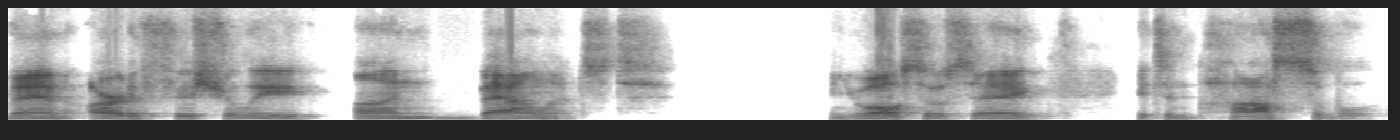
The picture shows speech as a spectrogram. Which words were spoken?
than artificially unbalanced. And you also say it's impossible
